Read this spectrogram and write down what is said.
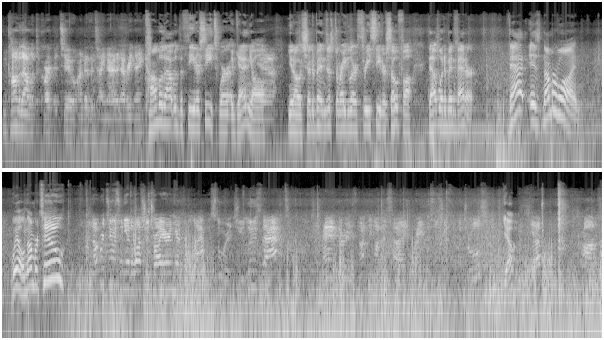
And combo that with the carpet too, under the dinette and everything. Combo that with the theater seats, where again, y'all, Yeah. you know, it should have been just a regular three-seater sofa. That would have been better. That is number one. Will number two? Number two is when you have the washer dryer in here, for the lack of storage. You lose that, and there is nothing on this side, right? This is just the controls. Yep. Yep. Um, so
